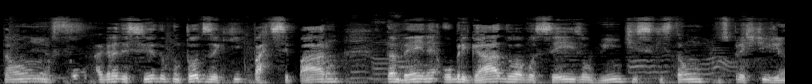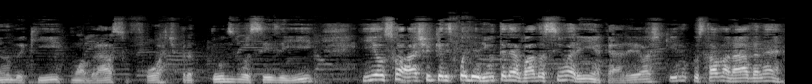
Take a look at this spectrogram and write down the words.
Então, agradecido com todos aqui que participaram também, né? Obrigado a vocês, ouvintes, que estão nos prestigiando aqui. Um abraço forte para todos vocês aí. E eu só acho que eles poderiam ter levado a senhorinha, cara. Eu acho que não custava nada, né?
